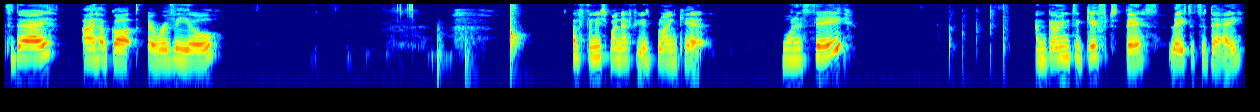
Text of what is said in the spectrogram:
Today, I have got a reveal. I've finished my nephew's blanket. Want to see? I'm going to gift this later today.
